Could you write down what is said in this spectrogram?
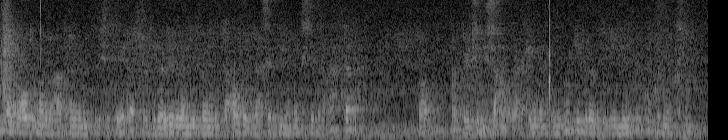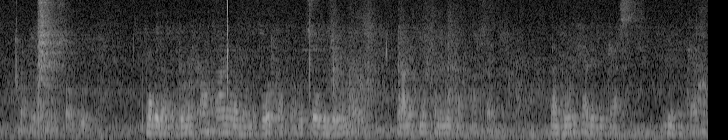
Ik heb altijd maar water en elektriciteit als verbruiker en niet veel betaald. De rest heeft die nog niks gevraagd. Hè. Dat, weet je, die samenwerking, komt goed. Je gebruikt je leven, ik over niks doen. Mogen dan de binnenkant hangen en aan de voorkant waar het zo gezien is. Ja, ik hem in de garage zetten. En vorig jaar in de kerst, in de kerst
